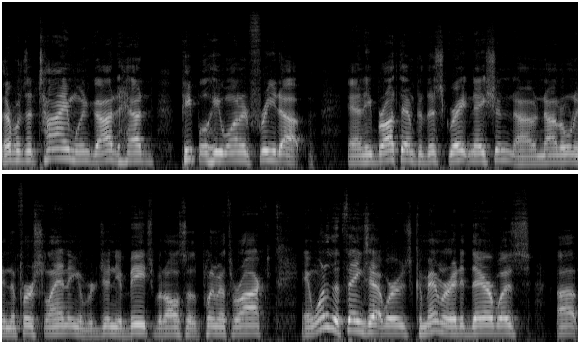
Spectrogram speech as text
there was a time when God had people he wanted freed up and he brought them to this great nation, uh, not only in the first landing of Virginia Beach, but also the Plymouth Rock. And one of the things that was commemorated there was uh,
